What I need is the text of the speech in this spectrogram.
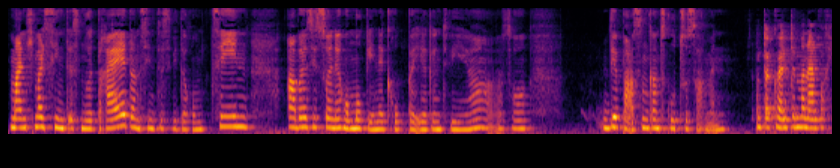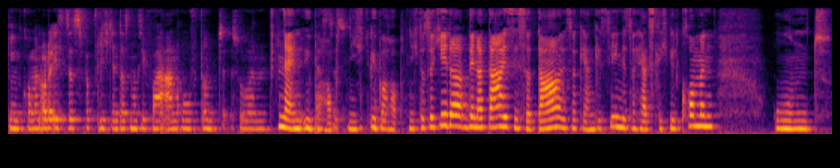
manchmal sind es nur drei, dann sind es wiederum zehn, aber es ist so eine homogene Gruppe irgendwie. Ja, also wir passen ganz gut zusammen. Und da könnte man einfach hinkommen oder ist das verpflichtend, dass man sie vorher anruft und so ein... Nein, überhaupt erstes? nicht, okay. überhaupt nicht. Also jeder, wenn er da ist, ist er da, ist er gern gesehen, ist er herzlich willkommen und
